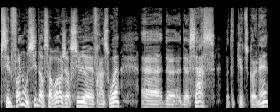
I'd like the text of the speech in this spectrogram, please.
C'est le fun aussi de recevoir. J'ai reçu euh, François euh, de, de SAS, peut-être que tu connais.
